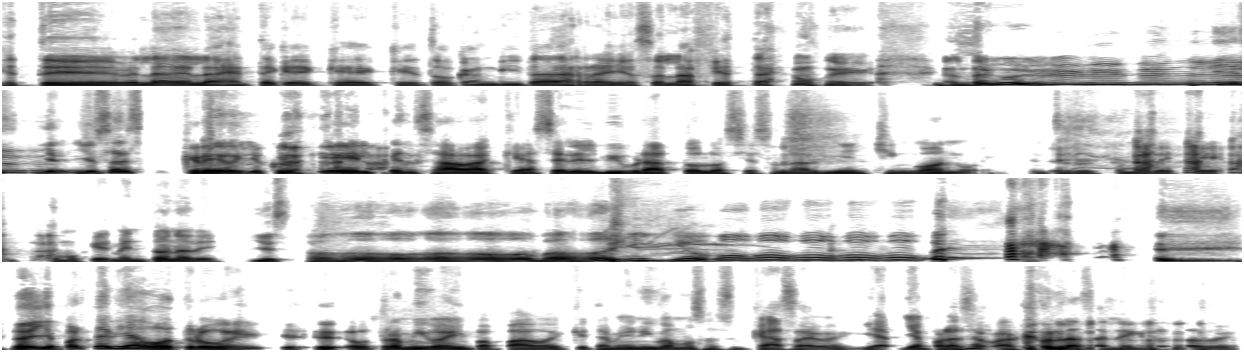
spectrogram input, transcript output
este, ¿verdad? La gente que, que, que tocan guitarra y eso en las fiestas, como- Yo, yo, ¿sabes creo? Yo creo que él pensaba que hacer el vibrato lo hacía sonar bien chingón, güey. Entonces, como de que, como que me entona de, y estaba yo. No, y aparte había otro, güey, que- eh, otro amigo de mi papá, güey, que también íbamos a su casa, güey, ya, ya para cerrar con las anécdotas, güey.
